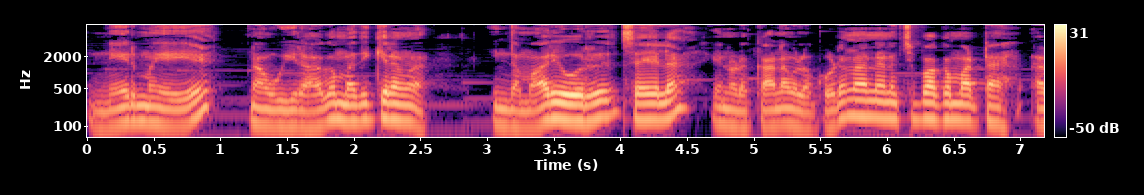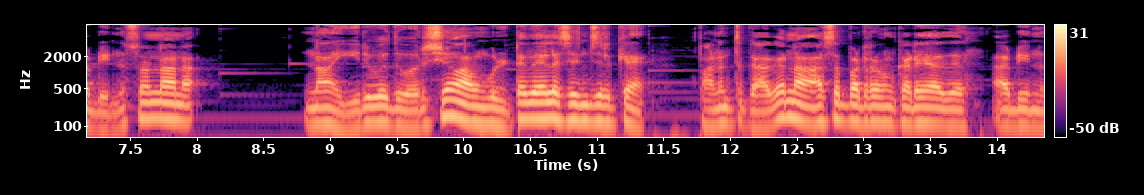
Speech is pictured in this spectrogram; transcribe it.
நேர்மையையே நான் உயிராக மதிக்கிறவன். இந்த மாதிரி ஒரு செயலை என்னோட கனவுல கூட நான் நினச்சி பார்க்க மாட்டேன் அப்படின்னு சொன்னானா. நான் இருபது வருஷம் அவங்கள்ட்ட வேலை செஞ்சுருக்கேன். பணத்துக்காக நான் ஆசைப்படுறவன் கிடையாது அப்படின்னு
